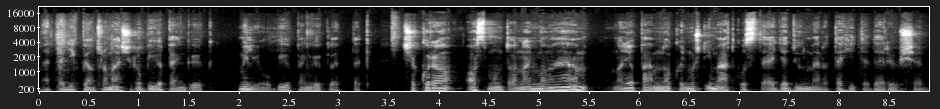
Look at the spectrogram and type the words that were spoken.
mert egyik pillanatra a másikra bilpengők, millió bilpengők lettek. És akkor a, azt mondta a nagymamám, a nagyapámnak, hogy most imádkozta egyedül, mert a te hited erősebb.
